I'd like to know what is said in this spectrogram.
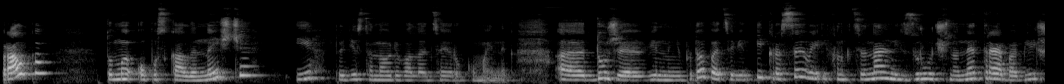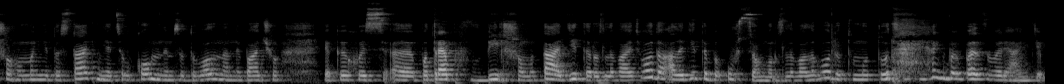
пралка, то ми опускали нижче і тоді встановлювали цей рукомийник. Е, Дуже він мені подобається. Він і красивий, і функціональний, зручно. Не треба більшого, мені достатньо. Я цілком ним задоволена, не бачу якихось е, потреб в більшому. Та діти розливають воду, але діти би у всьому розливали воду, тому тут якби без варіантів.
